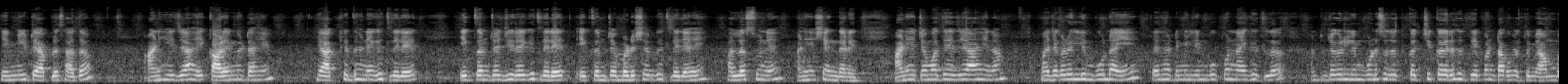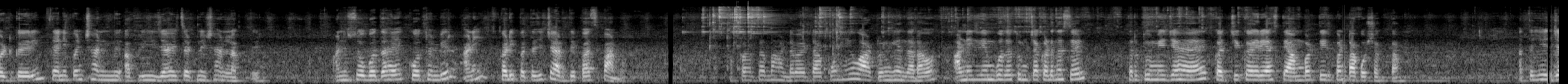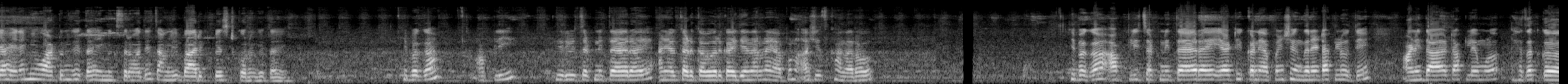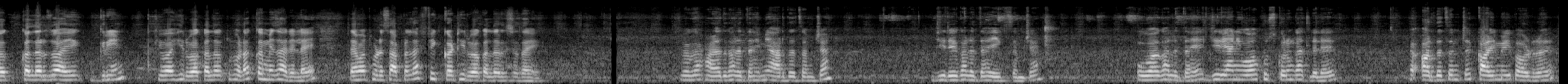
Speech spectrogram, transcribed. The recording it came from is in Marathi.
हे मीठ आहे आपलं साधं. आणि हे जे आहे काळे मीठ आहे हे अख्खे धणे घेतलेले आहेत. एक चमचा जिरे घेतलेले आहेत एक चमचा बडीशेप घेतलेले आहे हा लसूण आहे आणि हे शेंगदाणे आहेत. आणि ह्याच्यामध्ये जे आहे ना माझ्याकडे लिंबू नाही आहे त्यासाठी मी लिंबू पण नाही घेतलं. आणि तुमच्याकडे लिंबू नसेल तर कच्ची कैरी असेल ते पण टाकू शकतो मी आंबट कैरी. त्याने पण छान आपली ही जी आहे चटणी छान लागते. आणि सोबत आहे कोथिंबीर आणि कढीपत्त्याची चार ते पाच पानं. आपण आता भांड्यामध्ये टाकून हे वाटून घेणार आहोत. आणि लिंबू जर तुमच्याकडे नसेल तर तुम्ही जे आहे कच्ची कैरी असते आंबट ती पण टाकू शकता. आता हे जे आहे ना मी वाटून घेत आहे मिक्सरमध्ये चांगली बारीक पेस्ट करून घेत आहे. हे बघा आपली हिरवी चटणी तयार आहे आणि याला तडका वगैरे काही देणार नाही आपण अशीच खाणार आहोत. हे बघा आपली चटणी तयार आहे. या ठिकाणी आपण शेंगदाणे टाकले होते आणि डाळ टाकल्यामुळं ह्याचा क कलर जो आहे ग्रीन किंवा हिरवा कलर थोडा कमी झालेला आहे. त्यामुळे थोडंसं आपल्याला फिक्कट हिरवा कलर दिसत आहे. हे बघा हळद घालत आहे मी अर्धा चमचा. जिरे घालत आहे एक चमचा. ओवा घालत आहे. जिरे आणि ओवा कुसकरून घातलेले आहेत. अर्धा चमचा काळी मिरी पावडर आहे.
